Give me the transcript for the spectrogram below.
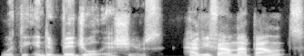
with the individual issues. Have you found that balance?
